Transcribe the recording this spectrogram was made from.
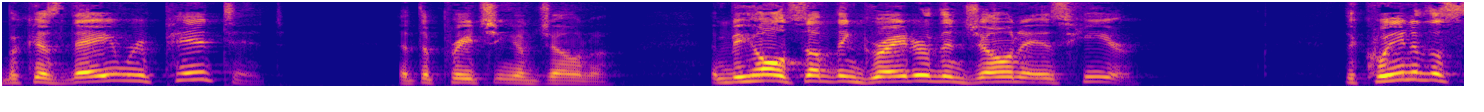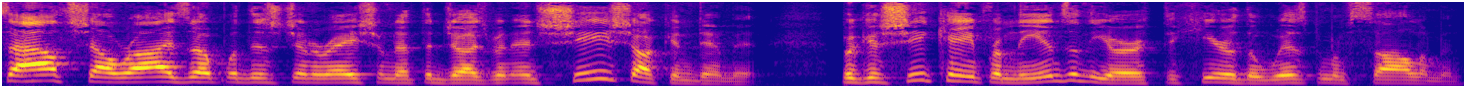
because they repented at the preaching of Jonah. And behold, something greater than Jonah is here. The queen of the south shall rise up with this generation at the judgment, and she shall condemn it, because she came from the ends of the earth to hear the wisdom of Solomon.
